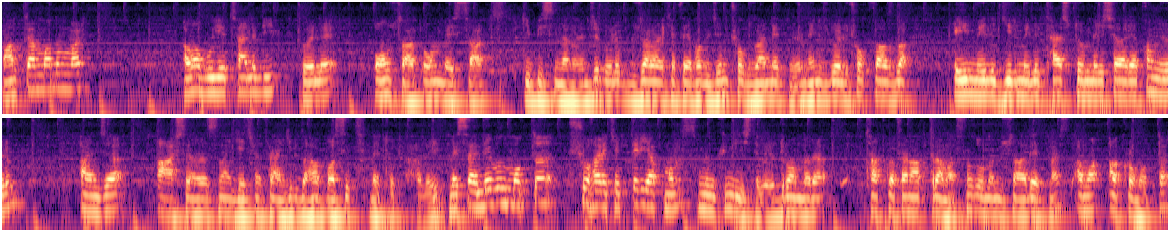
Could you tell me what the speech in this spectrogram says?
antrenmanım var. Ama bu yeterli değil. Böyle 10 saat, 15 saat gibisinden önce böyle güzel hareket yapabileceğimi çok zannetmiyorum. Henüz böyle çok fazla eğilmeli, girmeli, ters dönmeli şeyler yapamıyorum. Ancak ağaçların arasından geçme falan gibi daha basit metotlardayım. Mesela level modda şu hareketleri yapmanız mümkün değil işte böyle dronlara takla falan attıramazsınız. Ona müsaade etmez. Ama akro modda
